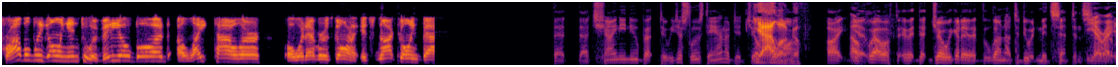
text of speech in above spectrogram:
probably going into a video board, a light tower, or whatever is going on. It's not going back. That that shiny new. Be- did we just lose Dan or did Joe? Yeah, I let him off? go. All right. Oh. Yeah. Well, if, uh, Joe, we got to learn not to do it mid sentence. Yeah, right.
